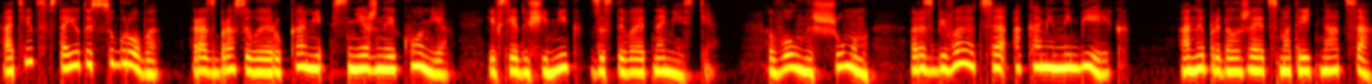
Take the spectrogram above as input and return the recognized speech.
Отец встает из сугроба, разбрасывая руками снежные комья, и в следующий миг застывает на месте. Волны с шумом разбиваются о каменный берег, она продолжает смотреть на отца,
